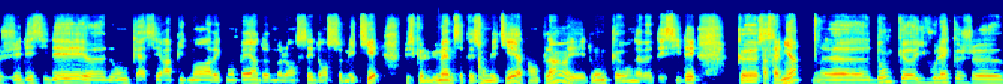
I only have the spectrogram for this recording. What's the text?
j'ai décidé euh, donc assez rapidement avec mon père de me lancer dans ce métier, puisque lui-même c'était son métier à temps plein, et donc on avait décidé que ça serait le mien. Euh, donc, euh, il voulait que je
